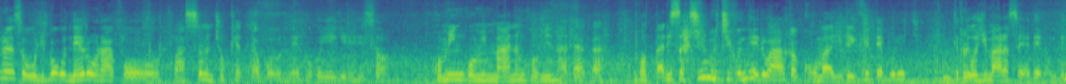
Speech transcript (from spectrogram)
그래서 우리 보고 내려오라고 왔으면 좋겠다고 내보고 얘기를 해서 고민 고민 많은 고민하다가 보따리 싸질머지고 내려와갖고 고마 이렇게 돼버렸지. 그때 그- 오지 말았어야 되는데.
